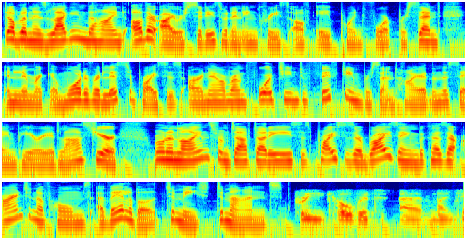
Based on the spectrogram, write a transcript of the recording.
Dublin is lagging behind other Irish cities with an increase of 8.4%. In Limerick and Waterford, listed prices are now around 14 to 15% higher than the same period last year. Ronan Lyons from daft.ie says prices are rising because there aren't enough homes available to meet demand. Pre COVID um, 19,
